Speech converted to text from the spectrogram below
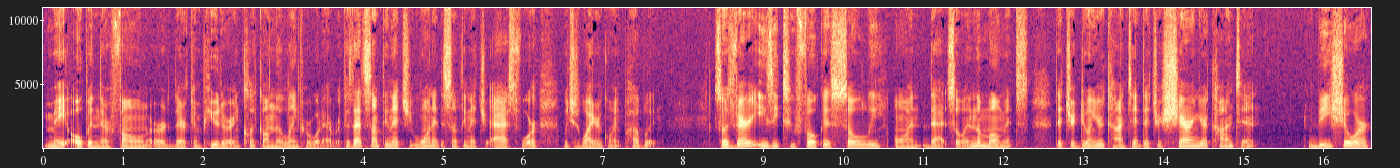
may open their phone or their computer and click on the link or whatever, because that's something that you wanted, it's something that you asked for, which is why you're going public. So it's very easy to focus solely on that. So in the moments that you're doing your content, that you're sharing your content, be sure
